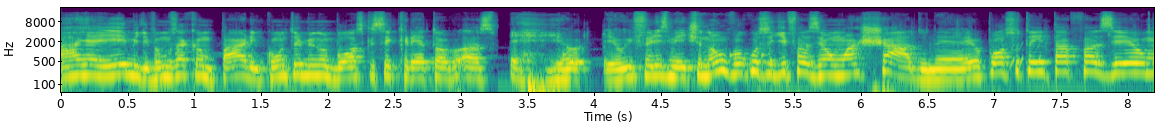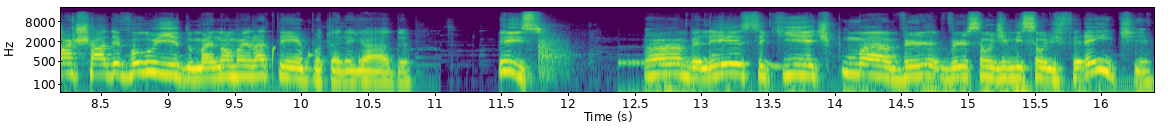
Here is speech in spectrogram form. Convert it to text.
Ai, a Emily, vamos acampar. Encontre-me no bosque secreto. As... É, eu, eu, infelizmente, não vou conseguir fazer um machado, né? Eu posso tentar fazer o um machado evoluído, mas não vai dar tempo, tá ligado? É isso. Ah, beleza. Esse aqui é tipo uma ver versão de missão diferente.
